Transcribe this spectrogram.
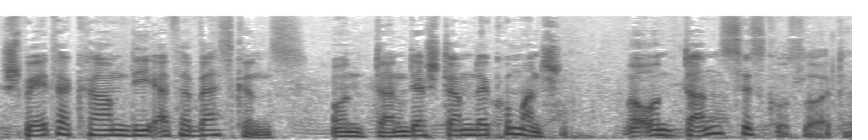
Später kamen die Athabascans und dann der Stamm der Comanchen und dann Ciscos Leute.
